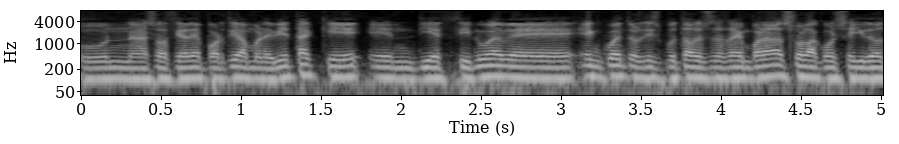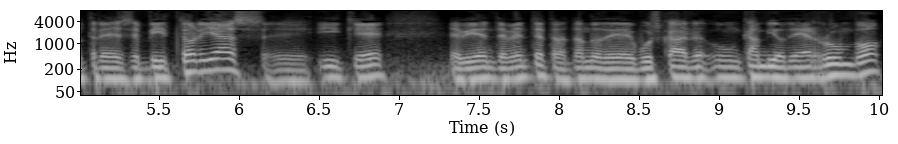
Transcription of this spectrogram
Una sociedad deportiva Morevieta que en 19 encuentros disputados esta temporada solo ha conseguido tres victorias eh, y que evidentemente tratando de buscar un cambio de rumbo.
